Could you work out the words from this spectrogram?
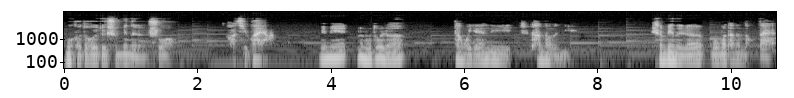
木可都会对身边的人说：“好奇怪呀，明明那么多人，但我眼里只看到了你。”身边的人摸摸他的脑袋，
